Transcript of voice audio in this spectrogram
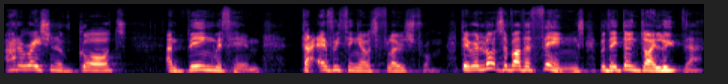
adoration of God and being with Him that everything else flows from. There are lots of other things, but they don't dilute that.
